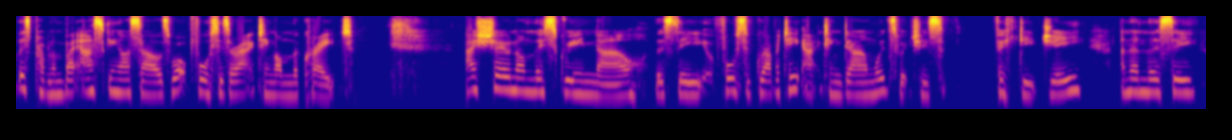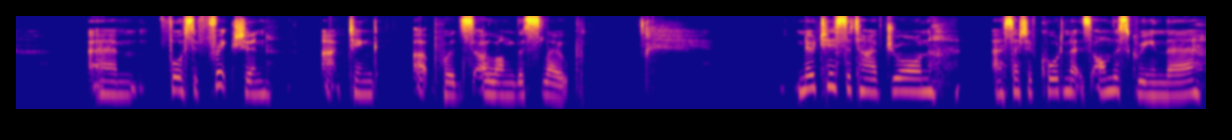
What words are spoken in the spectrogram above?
this problem by asking ourselves what forces are acting on the crate. As shown on this screen now, there's the force of gravity acting downwards, which is 50g, and then there's the um, force of friction acting upwards along the slope. Notice that I've drawn a set of coordinates on the screen there.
